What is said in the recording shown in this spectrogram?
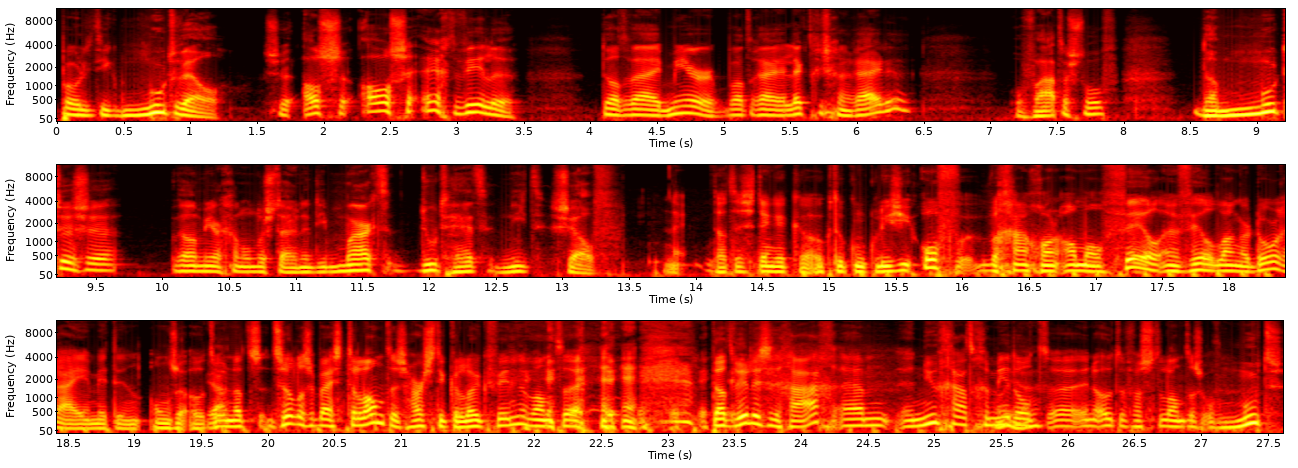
politiek moet wel. Ze, als, ze, als ze echt willen dat wij meer batterijen elektrisch gaan rijden, of waterstof, dan moeten ze wel meer gaan ondersteunen. Die markt doet het niet zelf. Nee, dat is denk ik eh, ook de conclusie. Of we gaan gewoon allemaal veel en veel langer doorrijden met in onze auto. Ja. En dat zullen ze bij Stellantis hartstikke leuk vinden, want eh, dat willen ze graag. Ehm, eh, nu gaat gemiddeld eh, een auto van Stellantis, of moet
